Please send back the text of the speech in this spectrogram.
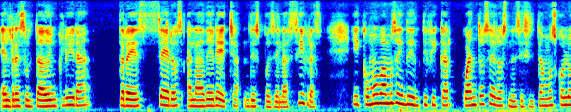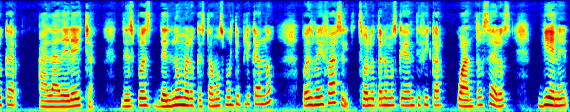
el resultado incluirá tres ceros a la derecha después de las cifras. ¿Y cómo vamos a identificar cuántos ceros necesitamos colocar a la derecha después del número que estamos multiplicando? Pues muy fácil, solo tenemos que identificar cuántos ceros vienen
